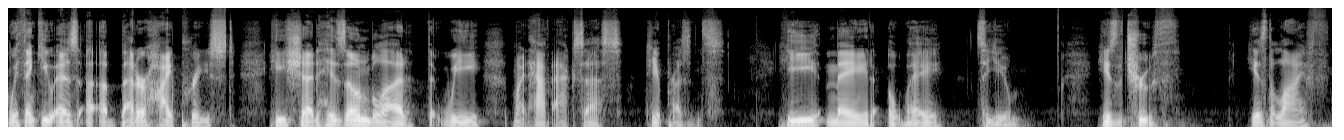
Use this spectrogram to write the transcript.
We thank you as a, better high priest. He shed his own blood that we might have access to your presence. He made a way to you. He is the truth, He is the life,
